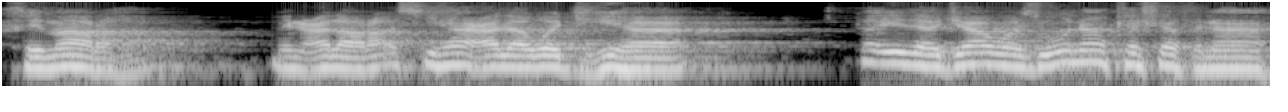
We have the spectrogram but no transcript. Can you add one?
خمارها من على رأسها على وجهها فإذا جاوزونا كشفناه.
